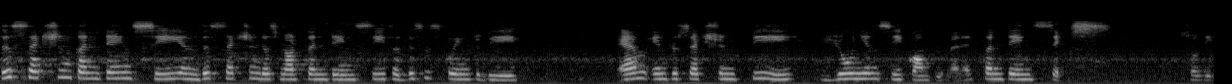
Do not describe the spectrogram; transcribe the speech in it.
this section contains C and this section does not contain C. So this is going to be M intersection P union C complement. It contains 6. So the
